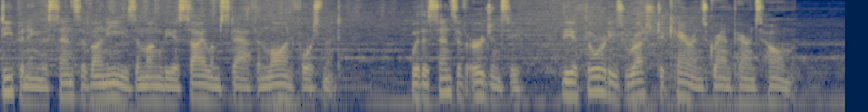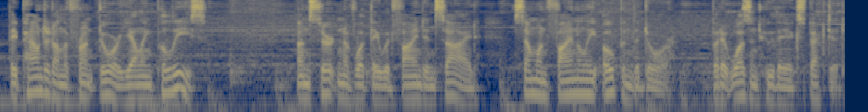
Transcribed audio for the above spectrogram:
deepening the sense of unease among the asylum staff and law enforcement. With a sense of urgency, the authorities rushed to Karen's grandparents' home. They pounded on the front door, yelling, Police! Uncertain of what they would find inside, someone finally opened the door, but it wasn't who they expected.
